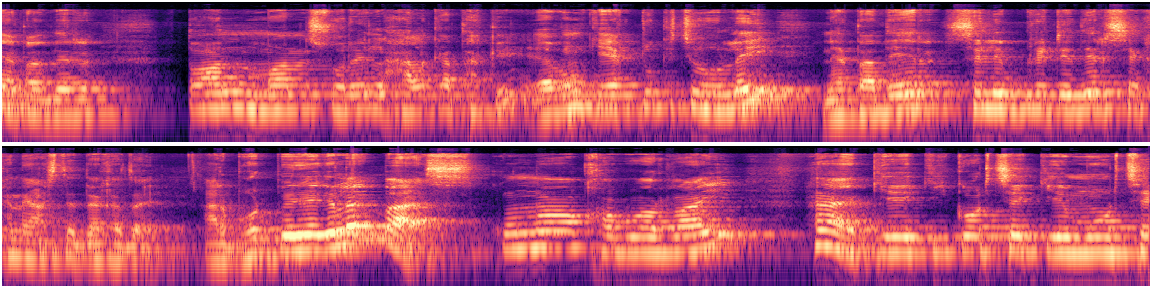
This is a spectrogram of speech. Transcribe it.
নেতাদের তন, মন, শরীর হালকা থাকে এবং কি একটু কিছু হলেই নেতাদের সেলিব্রিটিদের সেখানে আসতে দেখা যায়। আর ভোট পেরিয়ে গেলে বাস, কোনো খবর নাই। হ্যাঁ কে কি করছে, কে মরছে,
